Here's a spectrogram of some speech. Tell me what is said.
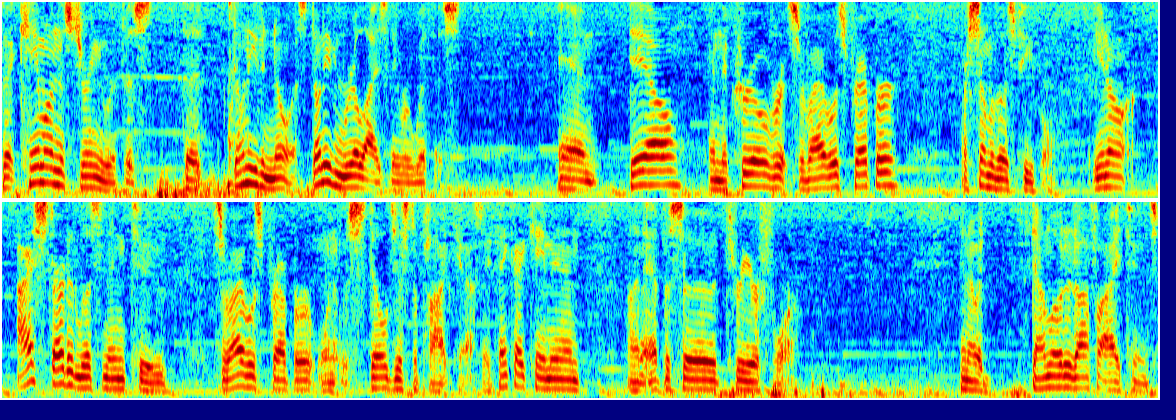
that came on this journey with us that don't even know us, don't even realize they were with us. And Dale and the crew over at Survivalist Prepper are some of those people. You know, I started listening to Survivalist Prepper when it was still just a podcast. I think I came in on episode three or four. And I would download it off of iTunes,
